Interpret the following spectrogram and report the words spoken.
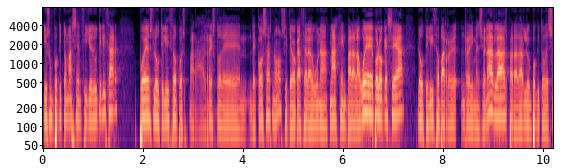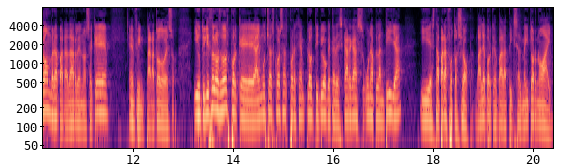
y es un poquito más sencillo de utilizar, pues lo utilizo pues para el resto de, cosas, ¿no? Si tengo que hacer alguna imagen para la web o lo que sea, lo utilizo para redimensionarlas, para darle un poquito de sombra, para darle no sé qué, en fin, para todo eso. Y utilizo los dos porque hay muchas cosas, por ejemplo, típico que te descargas una plantilla y está para Photoshop, ¿vale? Porque para Pixelmator no hay.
